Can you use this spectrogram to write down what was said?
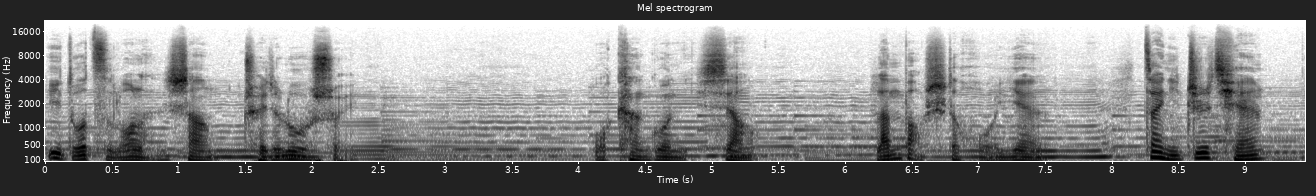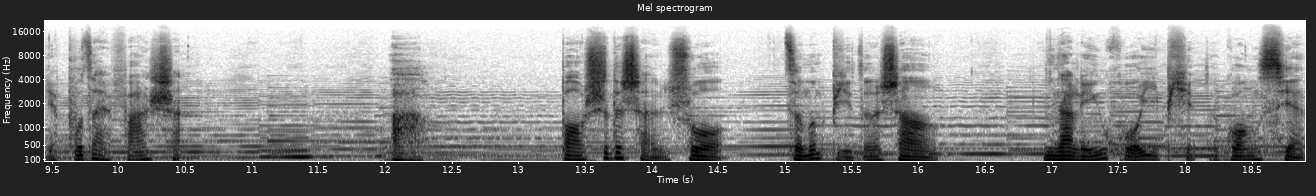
一朵紫罗兰上垂着露水？我看过你笑，蓝宝石的火焰在你之前也不再发闪。啊，宝石的闪烁，怎么比得上你那灵活一瞥的光线？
